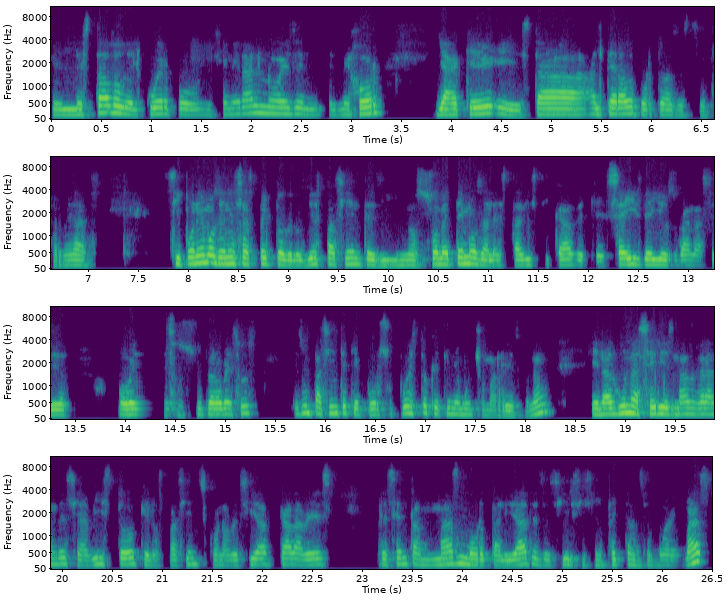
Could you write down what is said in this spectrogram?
el, estado del cuerpo en general no es el, mejor, ya que eh, está alterado por todas estas enfermedades. Si ponemos en ese aspecto de los 10 pacientes y nos sometemos a la estadística de que 6 de ellos van a ser obesos, superobesos, es un paciente que por supuesto que tiene mucho más riesgo, ¿no? En algunas series más grandes se ha visto que los pacientes con obesidad cada vez presentan más mortalidad, es decir, si se infectan se mueren más,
